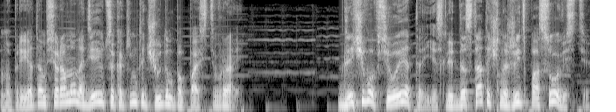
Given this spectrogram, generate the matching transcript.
но при этом все равно надеются каким-то чудом попасть в рай. Для чего все это, если достаточно жить по совести,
